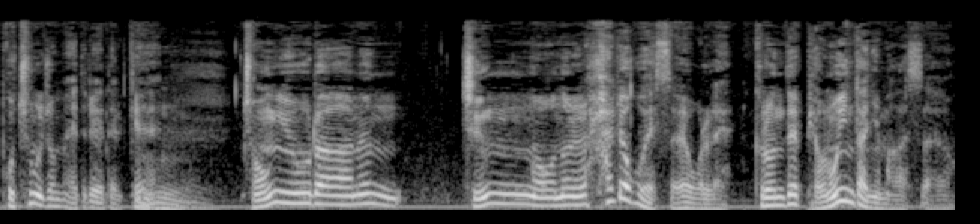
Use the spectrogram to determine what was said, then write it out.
보충을 좀 해드려야 될게 음. 정유라는 증언을 하려고 했어요 원래. 그런데 변호인단이 막았어요.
